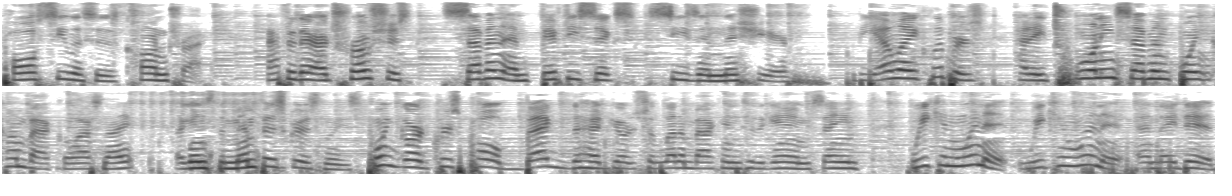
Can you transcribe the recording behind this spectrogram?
Paul Silas's contract after their atrocious 7 and 56 season this year. The LA Clippers had a 27 point comeback last night against the Memphis Grizzlies. Point guard Chris Paul begged the head coach to let him back into the game, saying, We can win it, we can win it, and they did.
